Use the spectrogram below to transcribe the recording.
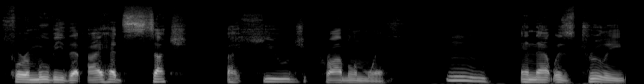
for a movie that I had such a huge problem with. Mm. And that was truly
